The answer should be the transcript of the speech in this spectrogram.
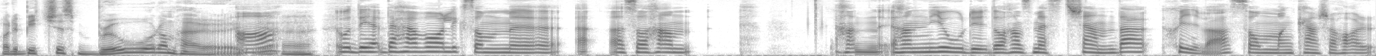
Var det Bitches Brew och de här? Ja, äh, och det, det här var liksom, äh, alltså han, han, han gjorde ju då hans mest kända skiva som man kanske har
